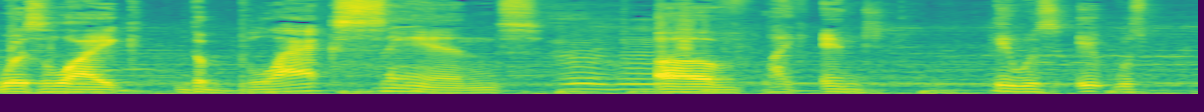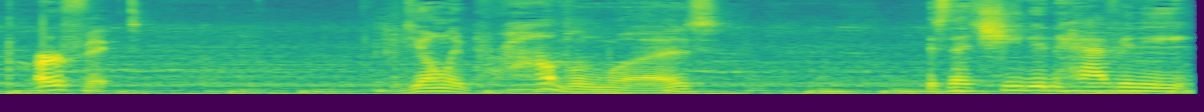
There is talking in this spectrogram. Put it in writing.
was like the black sands mm-hmm. of like and it was it was perfect the only problem was is that she didn't have any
